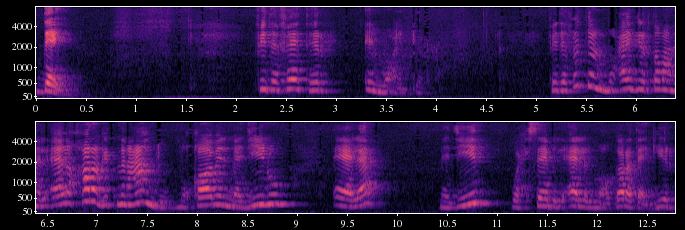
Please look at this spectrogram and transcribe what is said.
داين في دفاتر المؤجر. دفاتر المؤجر طبعا الآلة خرجت من عنده مقابل مدينه آلة مدين وحساب الآلة المؤجرة تأجير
